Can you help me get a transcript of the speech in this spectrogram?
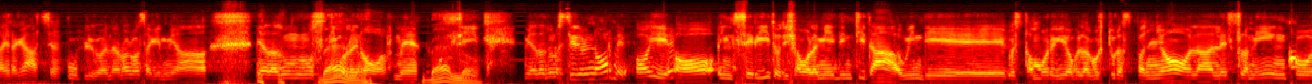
ai ragazzi, al pubblico ed è una cosa che mi ha, mi ha dato uno stimolo bello, enorme. bello. Sì, mi ha dato uno stimolo enorme e poi ho inserito diciamo la mia identità, quindi questo amore che io ho per la cultura spagnola, il flamenco,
